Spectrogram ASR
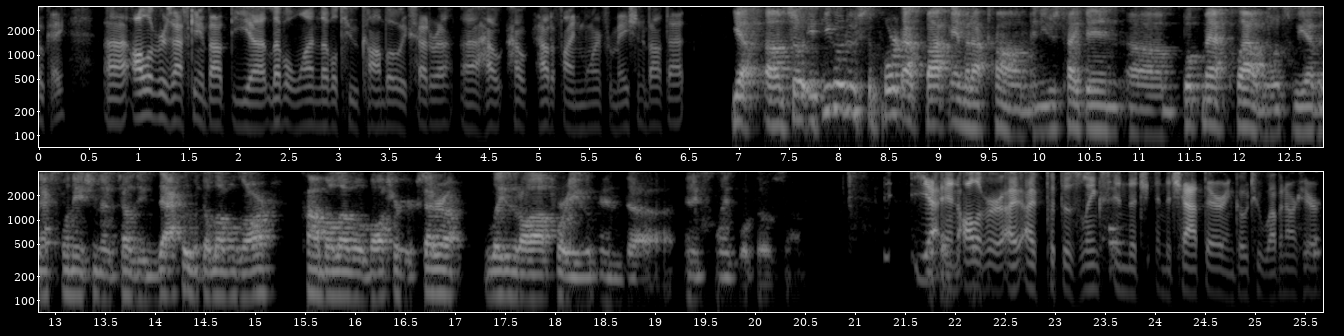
Okay. Uh, Oliver is asking about the uh, level one, level two combo, et cetera. Uh, how, how, how to find more information about that? Yeah, um, so if you go to support.spotgamma.com and you just type in um, bookmap cloud notes, we have an explanation that tells you exactly what the levels are, combo level, vulture, et cetera, lays it all out for you and uh, and explains what those. Um, yeah, and Oliver, I, have put those links in the in the chat there and go to webinar here,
